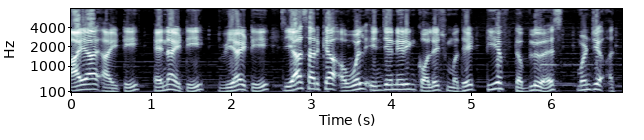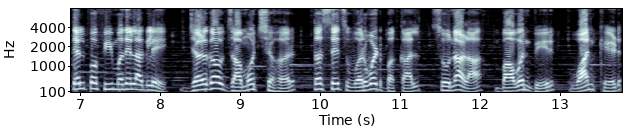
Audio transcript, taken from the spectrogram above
I I I T N I T V I T यासारख्या अव्वल इंजिनिअरिंग कॉलेजमध्ये टी एफ डब्ल्यू एस म्हणजे अत्यल्प फी मध्ये लागले. जळगाव जामोद शहर तसेच वरवड बकाल सोनाळा बावनबीर वानखेड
